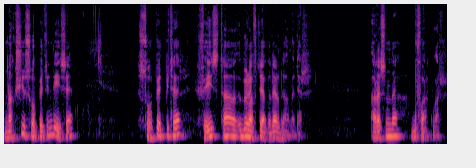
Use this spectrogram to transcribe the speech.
Nakşi sohbetinde ise sohbet biter, feyiz ta öbür haftaya kadar devam eder. Arasında bu fark var.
